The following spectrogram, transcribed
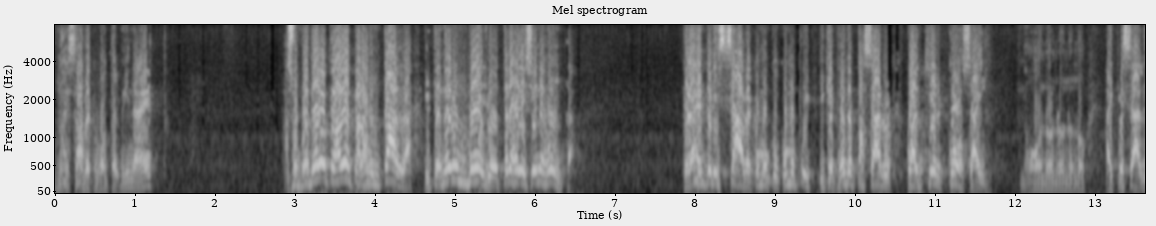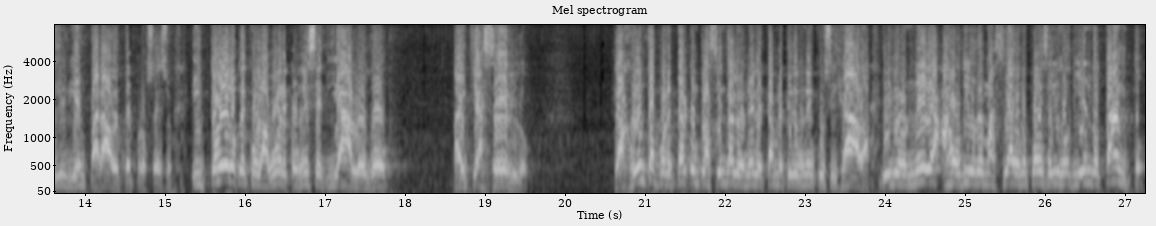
no se sabe cómo termina esto. A suspender otra vez para juntarla y tener un bollo de tres elecciones juntas. Que la gente ni sabe cómo, cómo y que puede pasar cualquier cosa ahí. No, no, no, no, no. Hay que salir bien parado de este proceso. Y todo lo que colabore con ese diálogo, hay que hacerlo. La Junta por estar complaciendo a Leonel está metida en una encrucijada. Y Leonel ha jodido demasiado, no puede seguir jodiendo tanto.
